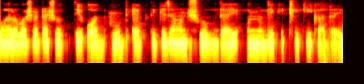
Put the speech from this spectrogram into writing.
ভালোবাসাটা সত্যি অদ্ভুত, একদিকে যেমন সুখ দেয়, অন্যদিকে ঠিকই কাঁদায়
